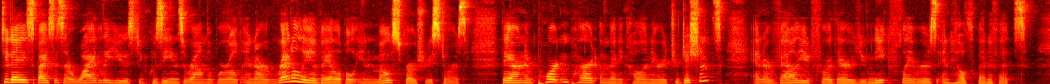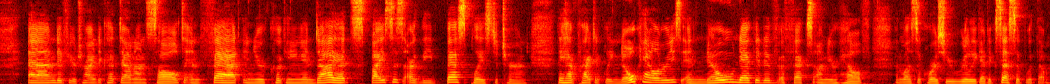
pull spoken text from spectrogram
Today, spices are widely used in cuisines around the world and are readily available in most grocery stores. They are an important part of many culinary traditions and are valued for their unique flavors and health benefits. And if you're trying to cut down on salt and fat in your cooking and diet, spices are the best place to turn. They have practically no calories and no negative effects on your health, unless, of course, you really get excessive with them.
